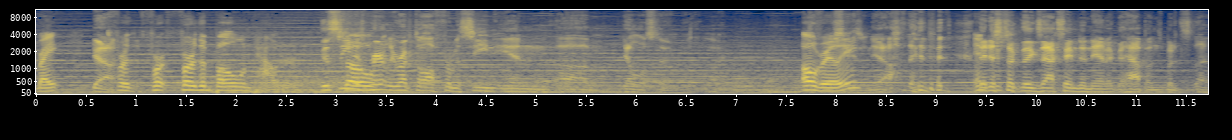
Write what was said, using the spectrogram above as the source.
Right? Yeah. for for for the bone powder. This scene So- is apparently ripped off from a scene in um, Yellowstone. By the way. oh really? Season, Yeah, they, they just took the exact same dynamic that happens, but it's a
